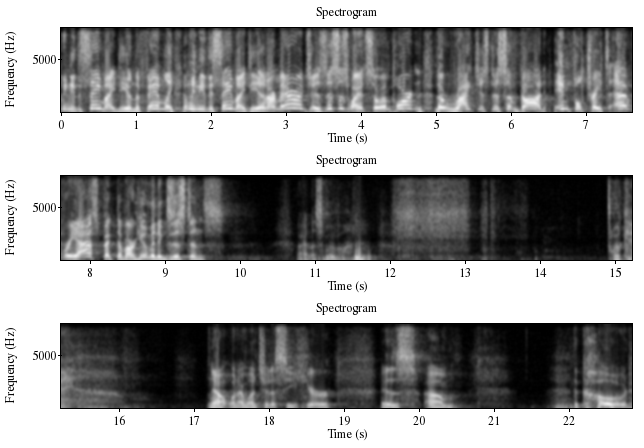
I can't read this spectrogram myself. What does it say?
We need the same idea in the family. And we need the same idea in our marriages. This is why it's so important. The righteousness of God infiltrates every aspect of our human existence. All right, let's move on. Okay. Now, what I want you to see here is um, the code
